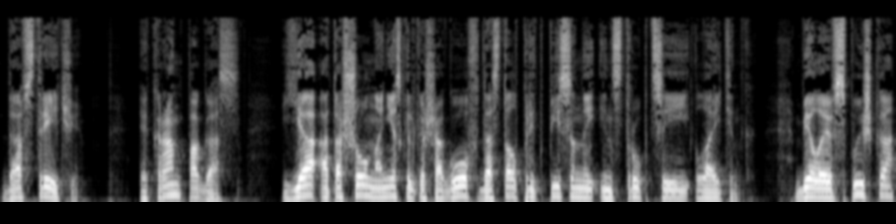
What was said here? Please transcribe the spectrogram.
«До встречи!» Экран погас. Я отошел на несколько шагов, достал предписанный инструкцией лайтинг. Белая вспышка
